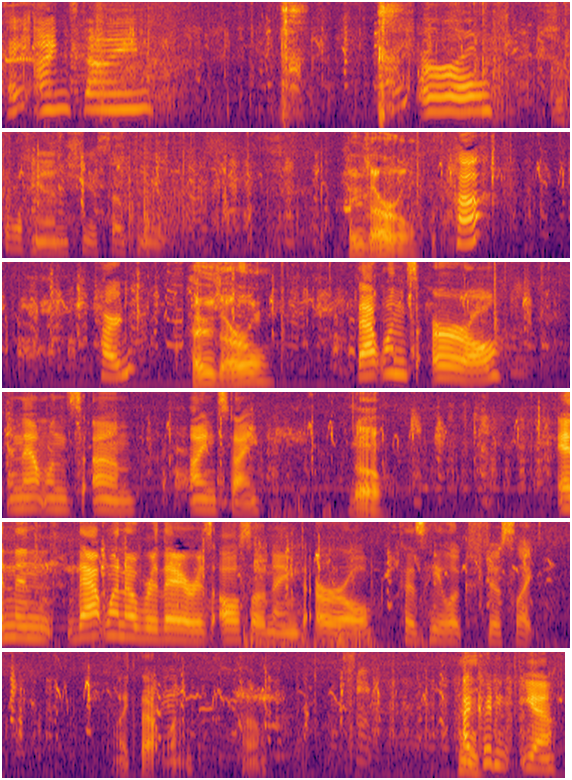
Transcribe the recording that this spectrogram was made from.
hey, Einstein. hey, Earl. This little hen, she is so cute. Who's Earl? Huh? Pardon? Who's Earl? That one's Earl, and that one's um, Einstein. No. And then that one over there is also named Earl because he looks just like like that one. So I Hmm. couldn't. Yeah.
